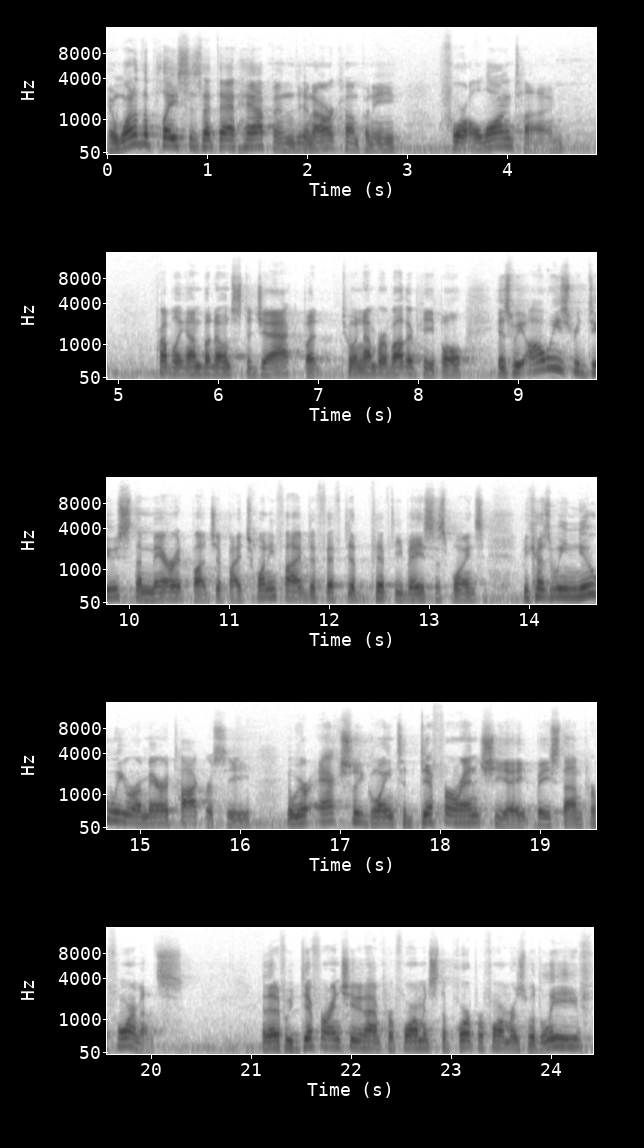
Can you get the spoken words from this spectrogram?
And one of the places that that happened in our company for a long time probably unbeknownst to Jack, but to a number of other people, is we always reduce the merit budget by 25 to 50, 50 basis points because we knew we were a meritocracy And we were actually going to differentiate based on performance. And that if we differentiated on performance, the poor performers would leave,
